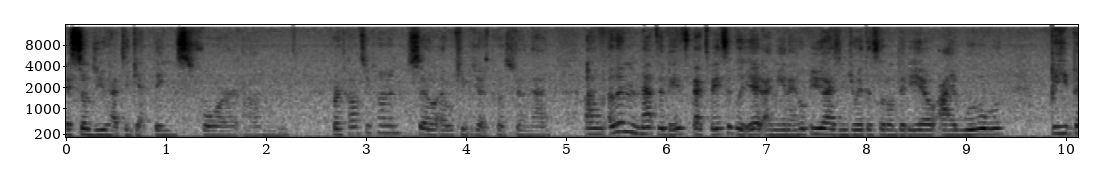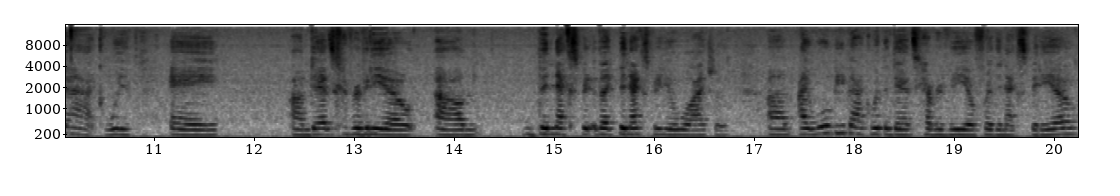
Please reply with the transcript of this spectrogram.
I still do have to get things for um, for Katsucon, so I will keep you guys posted on that. Um, other than that, that's basically it. I mean, I hope you guys enjoyed this little video. I will be back with a um, dance cover video. Um, the next video, like the next video will actually. Um, I will be back with the dance cover video for the next video.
